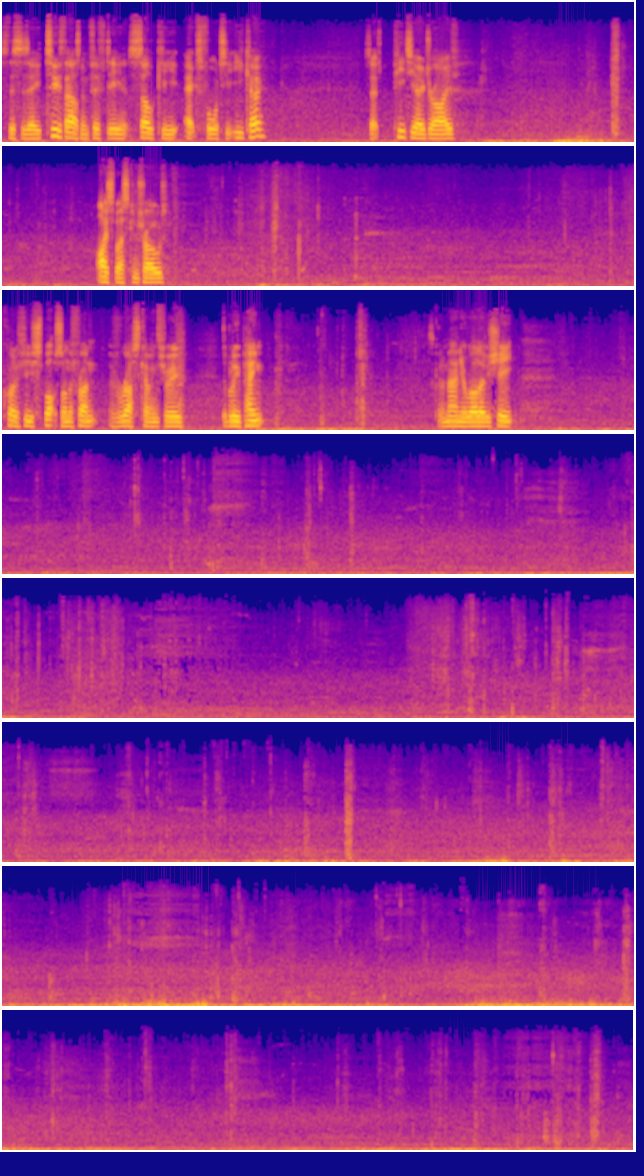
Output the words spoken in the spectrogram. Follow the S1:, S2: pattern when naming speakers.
S1: So this is a 2015 Sulky X40 Eco. So it's PTO drive, ISOBUS controlled. Quite a few spots on the front of rust coming through the blue paint. It's got a manual rollover sheet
